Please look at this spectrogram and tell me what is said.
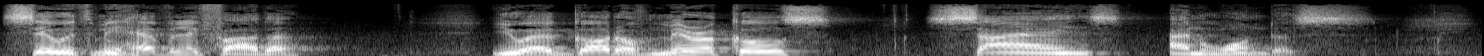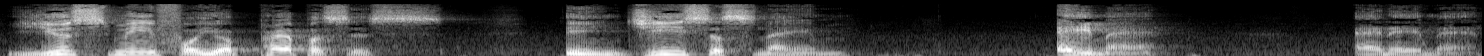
Say with me, Heavenly Father, you are a God of miracles, signs, and wonders. Use me for your purposes. In Jesus' name, amen and amen.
